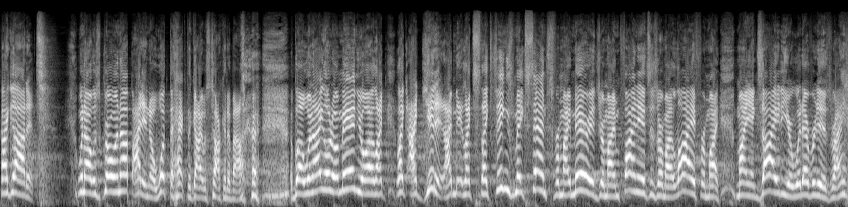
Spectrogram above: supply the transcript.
I got it. When I was growing up, I didn't know what the heck the guy was talking about. but when I go to Emmanuel, I like, like I get it. I mean, like, like things make sense for my marriage or my finances or my life or my, my anxiety or whatever it is, right?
